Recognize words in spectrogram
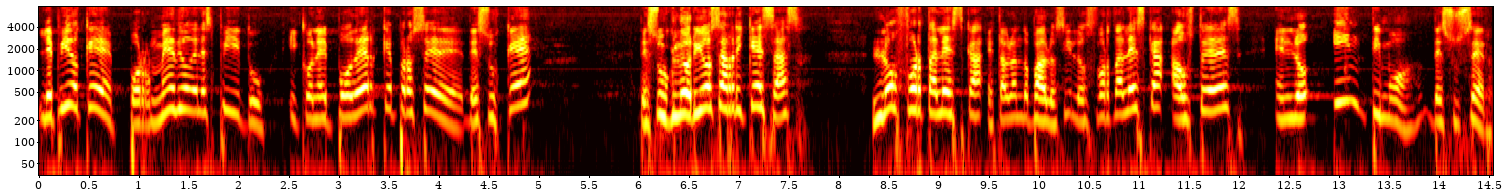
Le pido que, por medio del Espíritu y con el poder que procede de sus qué? De sus gloriosas riquezas, los fortalezca, está hablando Pablo, ¿sí? Los fortalezca a ustedes en lo íntimo de su ser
